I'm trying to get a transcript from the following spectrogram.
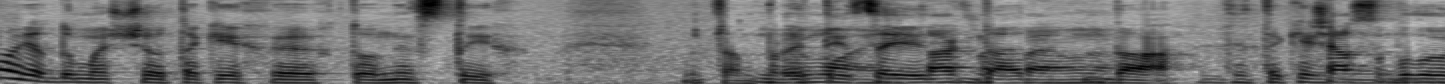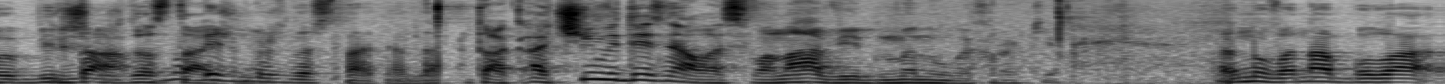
Ну, я думаю, що таких, е, хто не встиг там, пройти Немає, цей так, да, напевно. да, таких, Часу було більш да, ніж ну, достатньо. більш достатньо, да. Так, а чим відрізнялась вона від минулих років? Ну, вона була,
